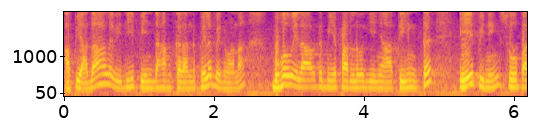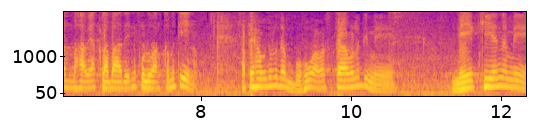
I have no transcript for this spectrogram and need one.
අපි අදාළ විදිහේ පින් දහම් කරන්න පෙළඹෙනවා නම් බොහෝ වෙලාවට මිය පරලොවගේ ඥාතීන්ට ඒ පිනෙන් සුවපත් භාවයක් ලබා දෙන්න පුළුවන්කම තියෙනවා. අපේ හැමදෙරෝ දැන් බොහෝ අවස්ථාවලදී මේ මේ කියන මේ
